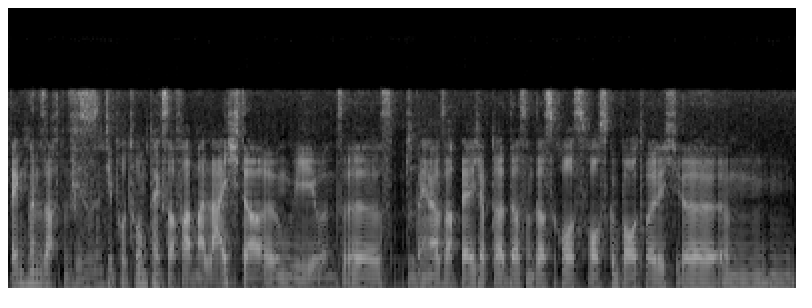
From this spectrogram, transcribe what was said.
Bankman sagt, wieso sind die Proton-Packs auf einmal leichter irgendwie? Und äh, Spengler sagt, ja, ich habe da das und das raus, rausgebaut, weil ich äh, ähm,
